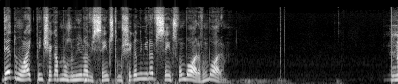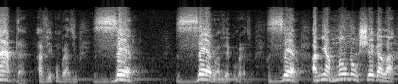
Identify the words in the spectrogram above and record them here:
Dedo no like pra gente chegar nos 1.900. Estamos chegando em 1.900. Vambora, vambora. nada a ver com o Brasil. Zero. Zero a ver com o Brasil. Zero. A minha mão não chega lá.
